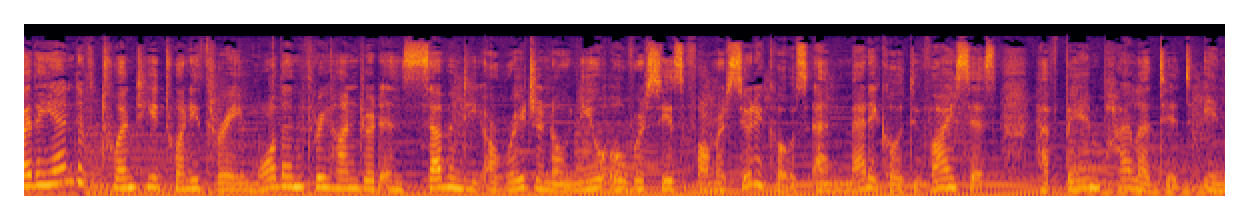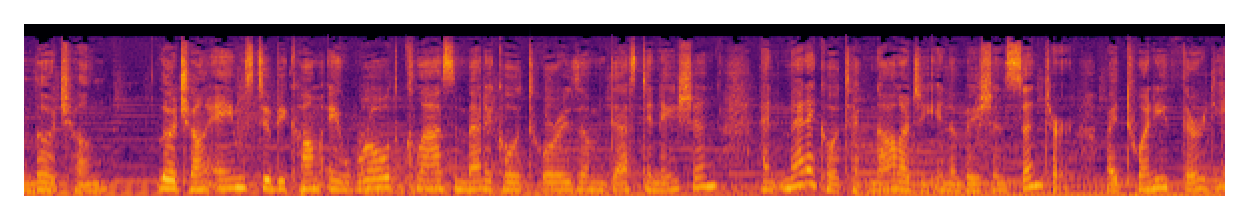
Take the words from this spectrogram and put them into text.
By the end of 2023, more than 370 original new overseas pharmaceuticals and medical devices have been piloted in Lecheng. Lecheng aims to become a world class medical tourism destination and medical technology innovation center by 2030.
